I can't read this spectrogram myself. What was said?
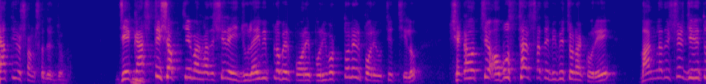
জাতীয় সংসদের জন্য। যে কাজটি সবচেয়ে বাংলাদেশের এই জুলাই বিপ্লবের পরে, পরিবর্তনের পরে উচিত ছিল, সেটা হচ্ছে অবস্থার সাথে বিবেচনা করে বাংলাদেশের যেহেতু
